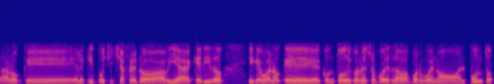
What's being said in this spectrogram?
a lo que el equipo chicharrero había querido y que bueno, que con todo y con eso pues daba por bueno el punto.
